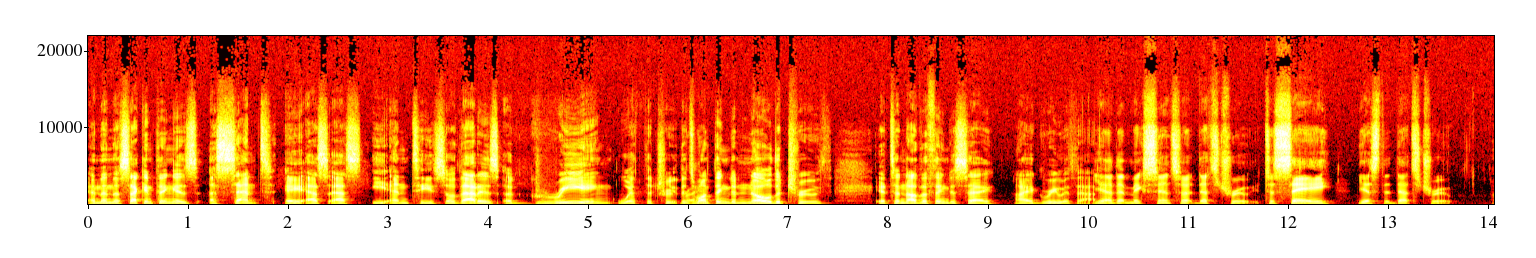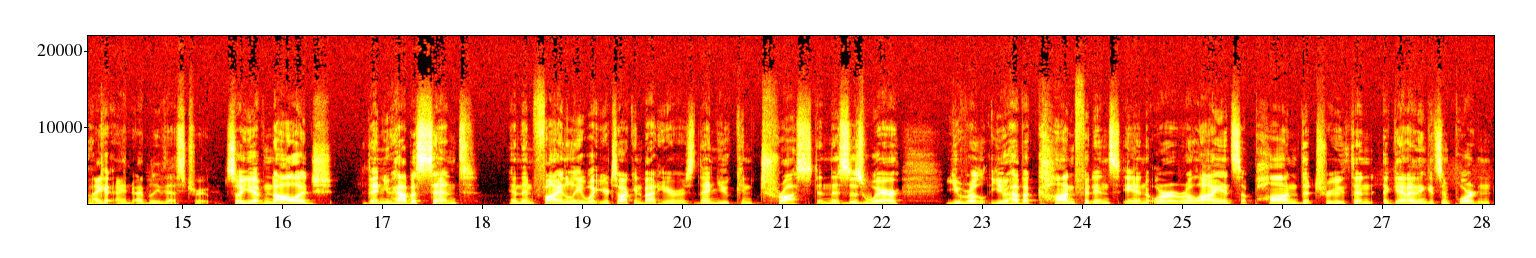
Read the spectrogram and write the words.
And then the second thing is assent, A S S E N T. So that is agreeing with the truth. It's right. one thing to know the truth, it's another thing to say, I agree with that. Yeah, that makes sense. Uh, that's true. To say, yes, that that's true. Okay. I, I, I believe that's true. So you have knowledge, then you have assent, and then finally, what you're talking about here is then you can trust. And this mm-hmm. is where you re- you have a confidence in or a reliance upon the truth. And again, I think it's important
